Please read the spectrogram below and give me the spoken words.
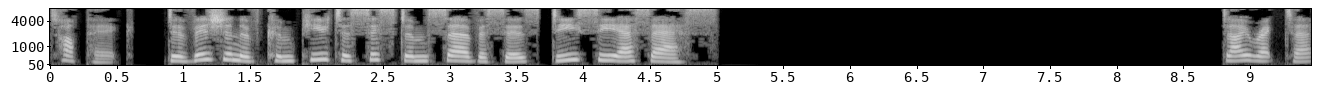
Topic: Division of Computer System Services (DCSS). Director:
